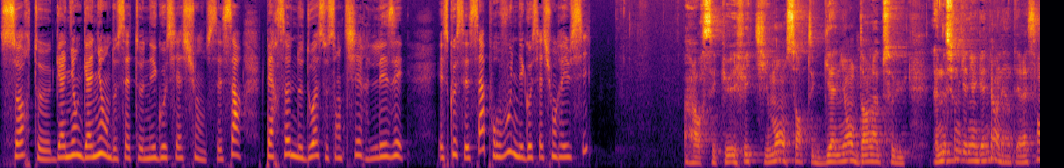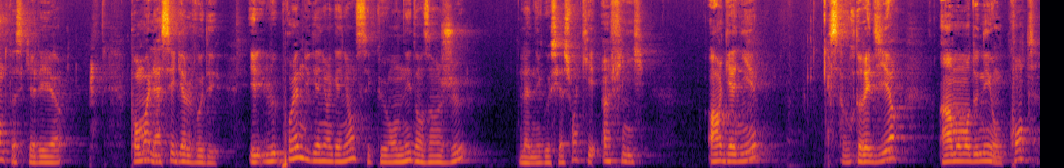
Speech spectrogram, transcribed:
sortent gagnant-gagnant de cette négociation. C'est ça, personne ne doit se sentir lésé. Est-ce que c'est ça pour vous une négociation réussie? Alors c'est qu'effectivement on sorte gagnant dans l'absolu. La notion de gagnant-gagnant elle est intéressante parce qu'elle est, euh, pour moi elle est assez galvaudée. Et le problème du gagnant-gagnant c'est qu'on est dans un jeu, la négociation, qui est infini. Or gagner, ça voudrait dire À un moment donné, on compte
